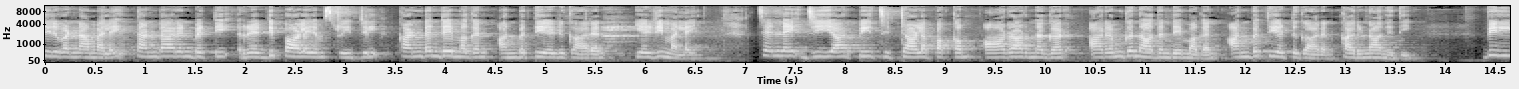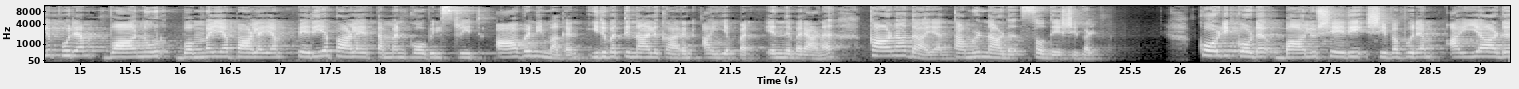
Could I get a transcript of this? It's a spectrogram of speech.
തിരുവണ്ണാമലൈ തണ്ടാരൻപെട്ടി റെഡ്ഡിപ്പാളയം സ്ട്രീറ്റിൽ കണ്ടന്റെ മകൻ അൻപത്തിയേഴുകാരൻ Ezhimalai. Chennai G R P Chittalapakkam R R Nagar അരംഗനാഥന്റെ മകൻ അൻപത്തിയെട്ടുകാരൻ കരുണാനിധി. വില്ലുപുരം വാനൂർ ബൊമ്മയ്യപാളയം പെരിയപാളയത്തമ്മൻ കോവിൽ സ്ട്രീറ്റ് ആവണി മകൻ ഇരുപത്തിനാലുകാരൻ അയ്യപ്പൻ എന്നിവരാണ് കാണാതായ തമിഴ്നാട് സ്വദേശികൾ. കോഴിക്കോട് ബാലുശ്ശേരി ശിവപുരം അയ്യാട്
